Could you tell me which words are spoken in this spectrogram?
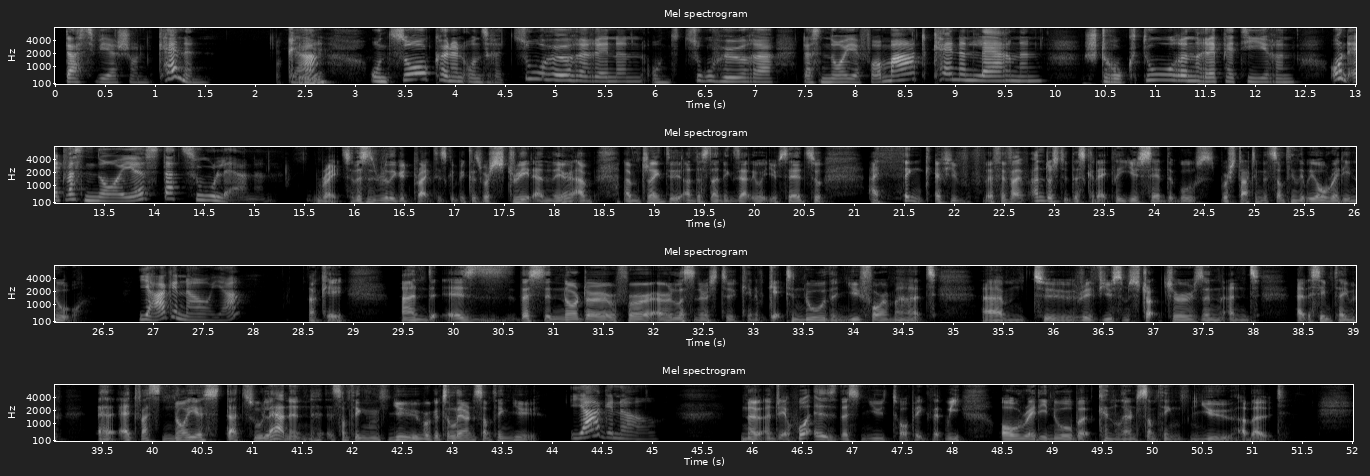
das wir schon kennen. Okay. Ja? Und so können unsere Zuhörerinnen und Zuhörer das neue Format kennenlernen, Strukturen repetieren und etwas Neues dazulernen. Right. So this is really good practice because we're straight in there. I'm I'm trying to understand exactly what you've said. So I think if you've if, if I've understood this correctly, you said that we'll, we're starting with something that we already know. Ja, genau, ja. Okay. And is this in order for our listeners to kind of get to know the new format, um, to review some structures, and and at the same time, uh, etwas Neues dazu lernen, something new. We're going to learn something new. Ja, genau. Now, Andrea, what is this new topic that we already know but can learn something new about?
